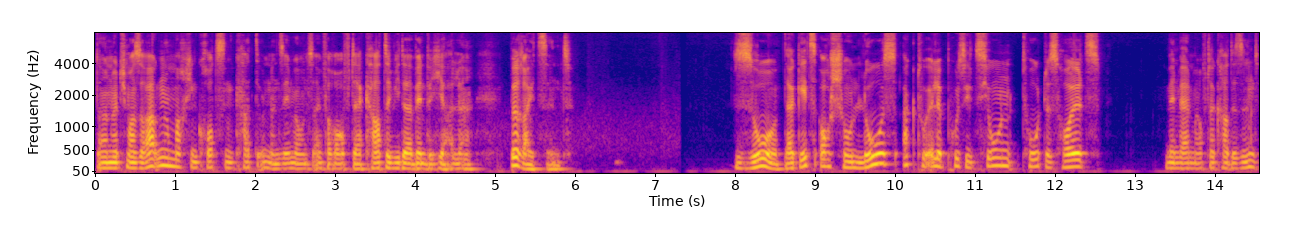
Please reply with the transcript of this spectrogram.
dann würde ich mal sagen, mache ich einen kurzen Cut und dann sehen wir uns einfach auf der Karte wieder, wenn wir hier alle bereit sind. So, da geht's auch schon los. Aktuelle Position, totes Holz. Wenn wir einmal auf der Karte sind,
